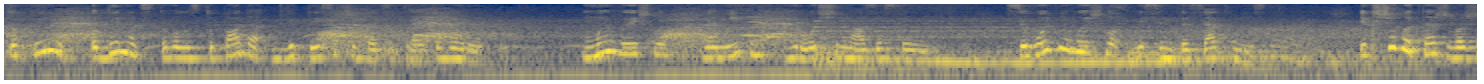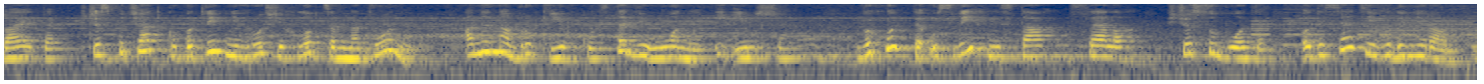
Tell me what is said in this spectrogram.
Місто Київ 11 листопада 2023 року. Ми вийшли на мітинг гроші на ЗСУ. Сьогодні вийшло 80 міст. Якщо ви теж вважаєте, що спочатку потрібні гроші хлопцям на дрони, а не на бруківку, стадіони і інше, виходьте у своїх містах, селах щосуботи о 10 годині ранку.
